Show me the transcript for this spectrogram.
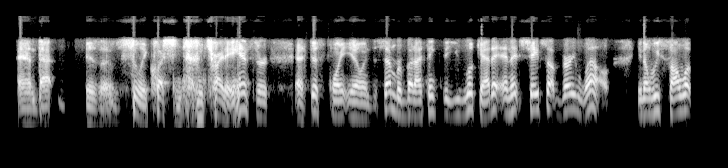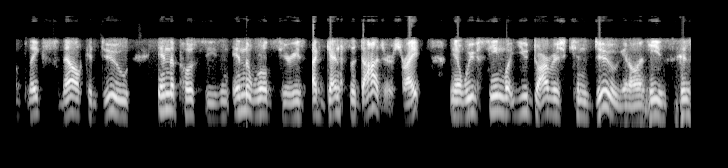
And that is a silly question to try to answer at this point, you know, in December. But I think that you look at it and it shapes up very well. You know, we saw what Blake Snell could do in the postseason, in the World Series against the Dodgers, right? you know, we've seen what Yu Darvish can do, you know, and he's his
